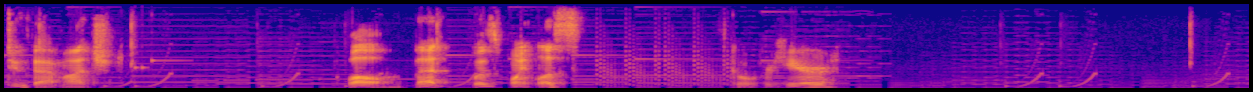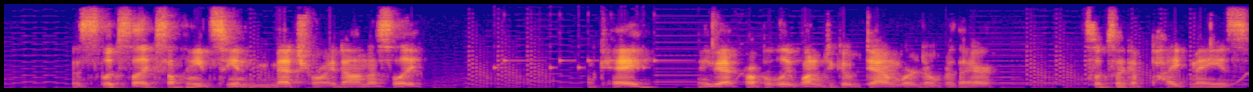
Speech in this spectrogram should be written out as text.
do that much? Well, that was pointless. Let's go over here. This looks like something you'd see in Metroid, honestly. Okay, maybe I probably wanted to go downward over there. This looks like a pipe maze.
